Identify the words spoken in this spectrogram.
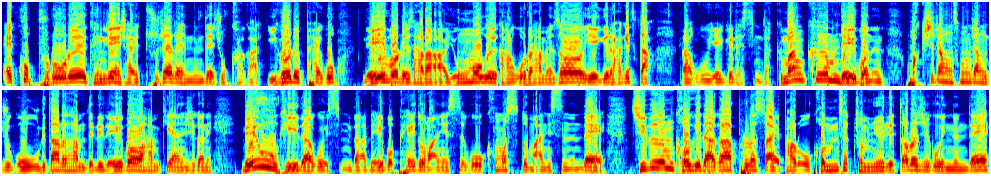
에코프로를 굉장히 잘 투자를 했는데 조카가 이거를 팔고 네이버를 사라 욕먹을 각오를 하면서 얘기를 하겠다라고 얘기를 했습니다. 그만큼 네이버는 확실한 성장 주고 우리나라 사람들이 네이버와 함께하는 시간이 매우 길다고 했습니다. 네이버 페이도 많이 쓰고 커머스도 많이 쓰는데 지금 거기다가 플러스 알파로 검색 점유율이 떨어지고 있는데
